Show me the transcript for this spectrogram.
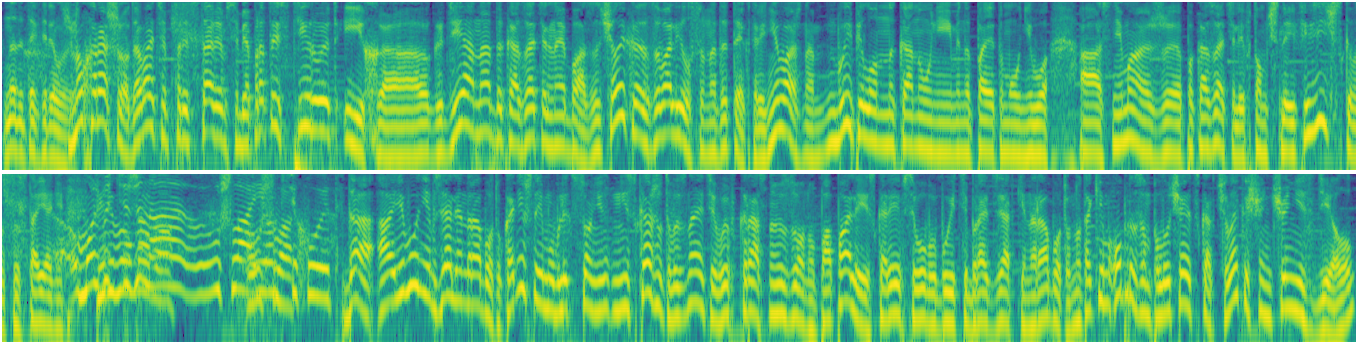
на детекторе лжи. Ну хорошо, давайте представим себе, протестируют их. А, Где она доказательная база? Человек завалился на детекторе, неважно, выпил он накануне, именно поэтому у него а, снимают же показатели, в том числе и физического состояния. Может быть, жена ушла, и он психует. Да, а его не взяли на работу. Конечно, ему в лицо не, не скажут, вы знаете, вы в красную зону попали, и, скорее всего, вы будете брать взятки на работу. Но таким образом получается как? Человек еще ничего не сделал,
